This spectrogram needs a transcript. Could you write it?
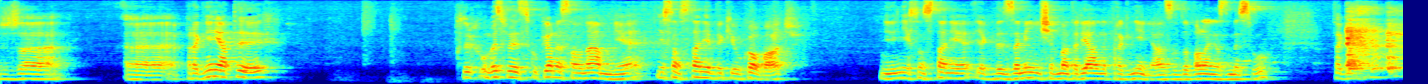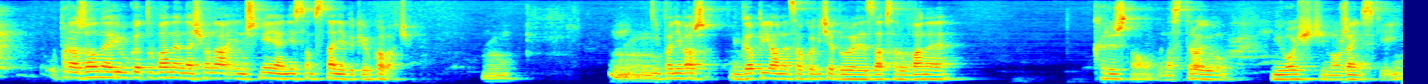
że pragnienia tych, których umysły skupione są na mnie, nie są w stanie wykiełkować, nie, nie są w stanie jakby zamienić się w materialne pragnienia, zadowolenia zmysłów, tak jak uprażone i ugotowane nasiona jęczmienia nie są w stanie wykiełkować. Mm. Mm, ponieważ gopi one całkowicie były zaabsorbowane kryszną w nastroju miłości małżeńskiej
